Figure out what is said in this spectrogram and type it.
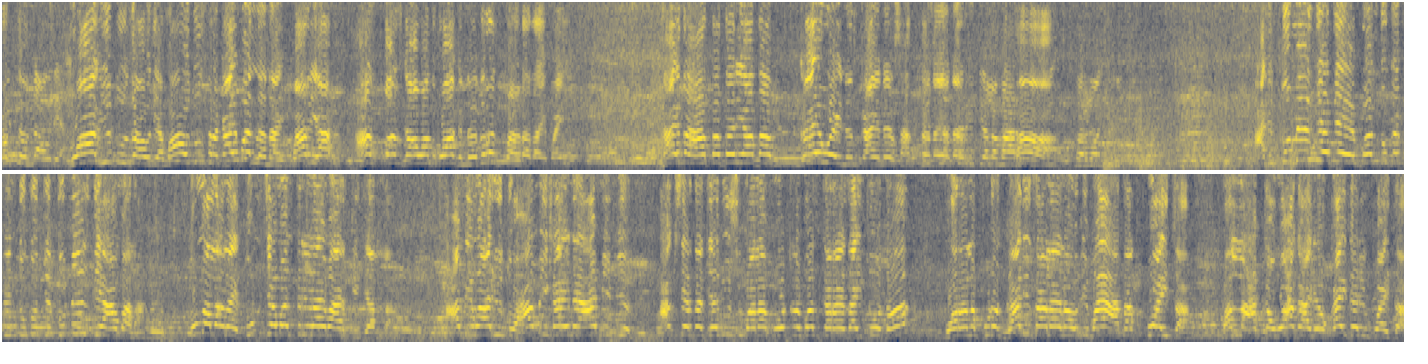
फक्त. वाघ इथून जाऊ द्या. माव दुसरं काय म्हणणं नाही. फार या. आसपास गावात वाघ नजरच पडणार आहे पाहिजे नाही ना आता तरी आता काय होईन आणि काय नाही सांगता नाही येणार. हा. आणि तुम्हीच देते. बिंदू करते तुम्हीच द्या आम्हाला. तुम्हाला नाही तुमचे मंत्री नाही मारते त्यांना. आम्ही मारितो आम्ही काय नाही आम्ही बी- अक्षरशः त्या दिवशी मला मोटर बंद करायला जायचं होतं. पोराला पुढं गाडी चालायला लावली माझ्या हातात पोहायचा. म्हणलं अक्का वाघ आल्यावर काय करीन पोहायचा.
